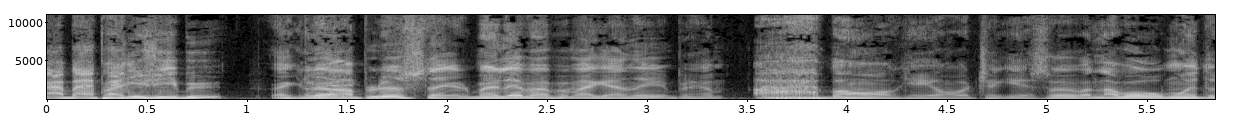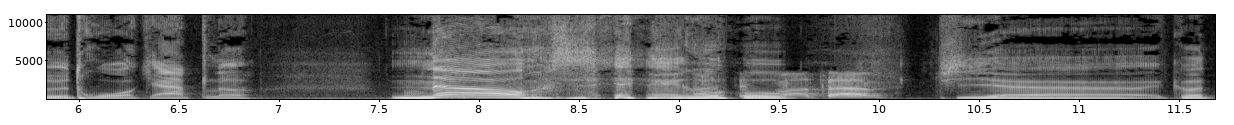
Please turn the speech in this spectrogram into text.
à, à Paris, j'ai bu. Fait que là, en plus, je me lève un peu magané, puis comme, ah bon, ok, on va checker ça, il va en avoir au moins 2, 3, 4, là. Non! Zéro! Ah, puis, euh, écoute,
